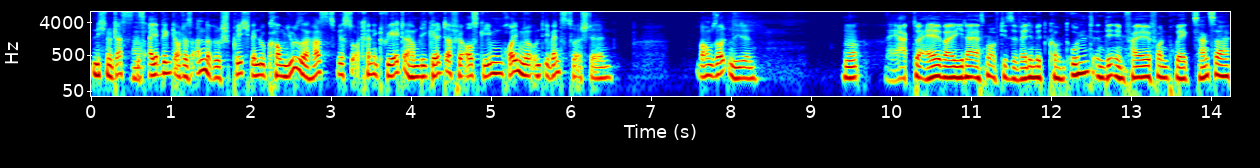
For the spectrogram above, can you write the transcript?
Nicht nur das, das eine bringt auch das andere. Sprich, wenn du kaum User hast, wirst du auch keine Creator haben, die Geld dafür ausgeben, Räume und Events zu erstellen. Warum sollten sie denn? ja. Naja, aktuell, weil jeder erstmal auf diese Welle mitkommt und in dem Fall von Projekt Sansa,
